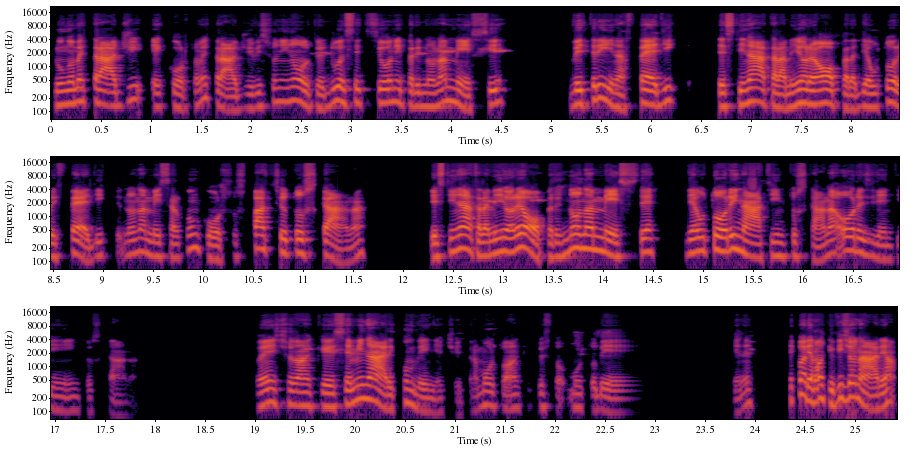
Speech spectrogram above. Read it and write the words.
lungometraggi e cortometraggi. Vi sono inoltre 2 sezioni per i non ammessi, vetrina FEDIC destinata alla migliore opera di autori FEDIC non ammessa al concorso, Spazio Toscana destinata alle migliori opere non ammesse di autori nati in Toscana o residenti in Toscana. Ci sono anche seminari, convegni, eccetera. Molto anche questo molto bene. E poi abbiamo anche Visionaria,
